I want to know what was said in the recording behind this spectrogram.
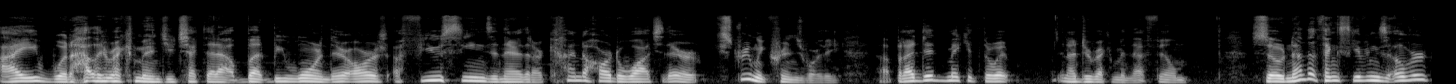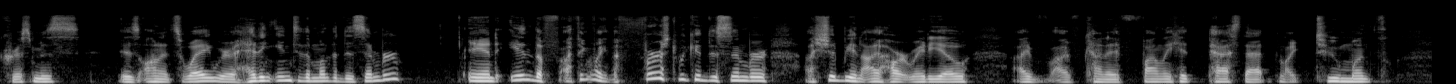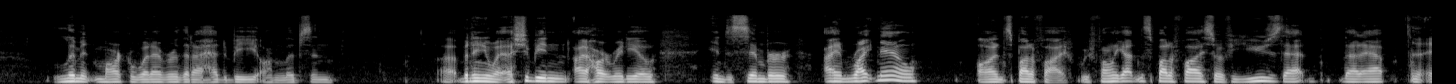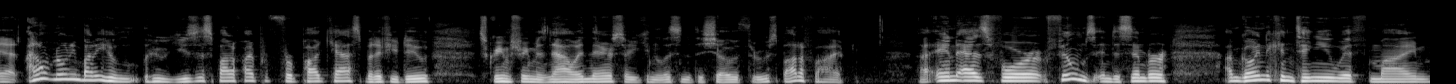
I would highly recommend you check that out. But be warned, there are a few scenes in there that are kind of hard to watch. They're extremely cringeworthy. Uh, but I did make it through it, and I do recommend that film. So now that Thanksgiving's over, Christmas is on its way. We're heading into the month of December. And in the, I think like the first week of December, I should be in iHeartRadio. I've, I've kind of finally hit past that like two month limit mark or whatever that I had to be on Libsyn. Uh, but anyway, I should be in iHeartRadio in December. I am right now on Spotify. We've finally gotten to Spotify, so if you use that that app, I don't know anybody who who uses Spotify for, for podcasts, but if you do, Scream Stream is now in there, so you can listen to the show through Spotify. Uh, and as for films in December, I'm going to continue with my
